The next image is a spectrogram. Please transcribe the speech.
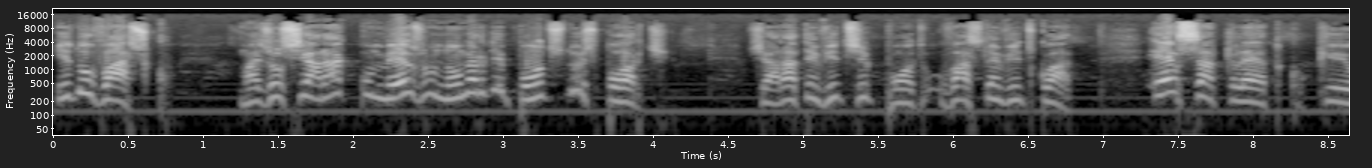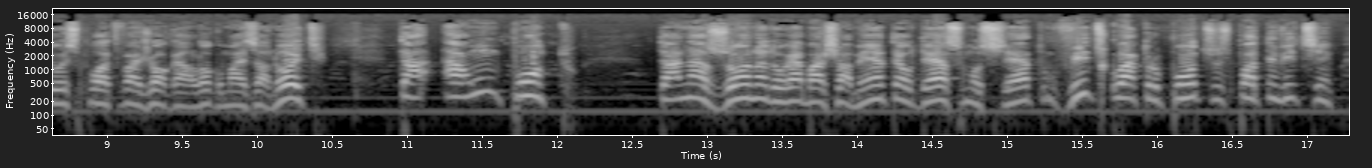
e do Vasco. Mas o Ceará com o mesmo número de pontos do esporte. O Ceará tem 25 pontos, o Vasco tem 24. Esse Atlético que o esporte vai jogar logo mais à noite, está a um ponto. Está na zona do rebaixamento, é o 17, 24 pontos, o esporte tem 25.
